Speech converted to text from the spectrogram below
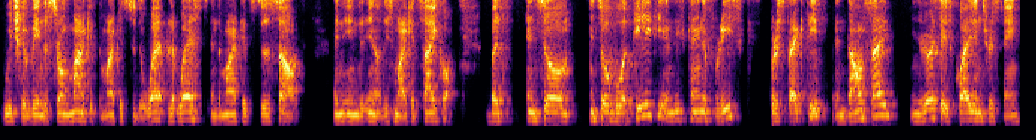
which have been the strong markets, the markets to the west and the markets to the south, and in the, you know this market cycle. But and so and so volatility and this kind of risk perspective and downside in real estate is quite interesting.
